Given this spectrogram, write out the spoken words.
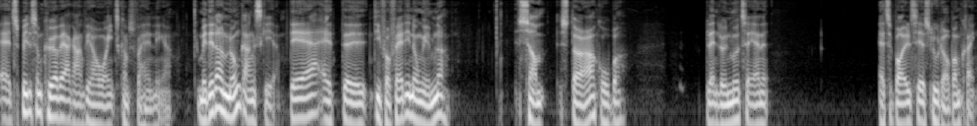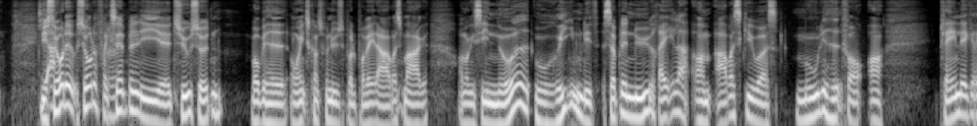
er et spil, som kører hver gang, vi har overenskomstforhandlinger. Men det, der jo nogle gange sker, det er, at øh, de får fat i nogle emner, som større grupper blandt lønmodtagerne er tilbøjelige til at slutte op omkring. Vi så det, så det for eksempel i øh, 2017, hvor vi havde overenskomstfornyelse på det private arbejdsmarked, og man kan sige noget urimeligt, så blev nye regler om arbejdsgivers mulighed for at planlægge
